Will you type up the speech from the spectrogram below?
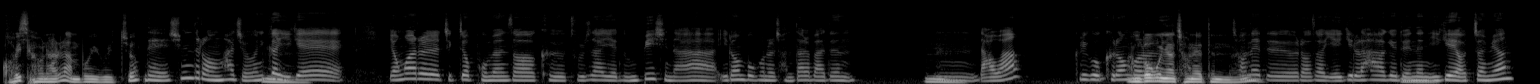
거의 변화를 안 보이고 있죠? 네, 심드렁하죠. 그러니까 음. 이게 영화를 직접 보면서 그 둘 사이의 눈빛이나 이런 부분을 전달받은 음. 음, 나와 그리고 그런 안걸 보고 그냥 전해 듣는. 전해 들어서 얘기를 하게 되는 음. 이게 어쩌면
